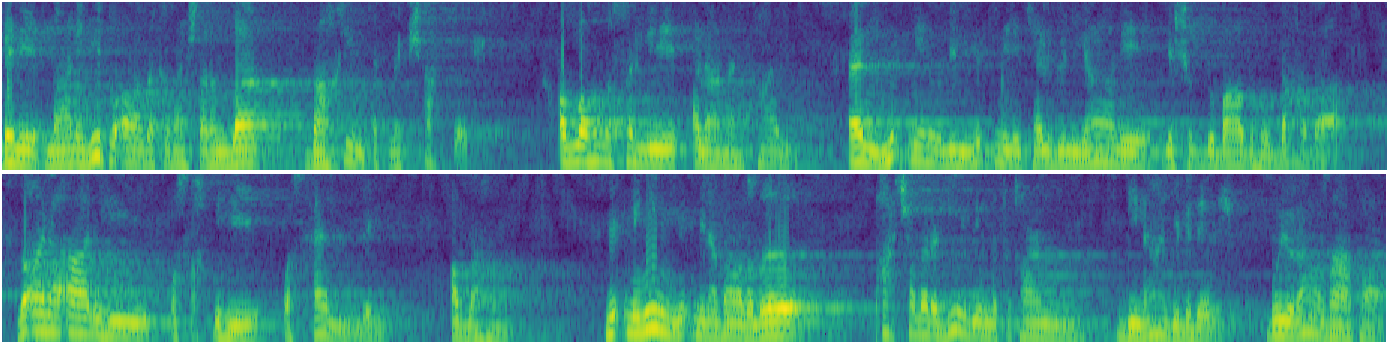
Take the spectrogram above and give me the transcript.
beni manevi dua ve kazançlarında dahil etmek şarttır. Allahümme salli ala men kal. El mü'minu lil mü'mini kel bünyani yeşuddu ba'duhu ba'da. Ve ala alihi ve sahbihi ve sellim. Allah'ım müminin mümine bağlılığı parçaları birbirini tutan bina gibidir. Buyuran zata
